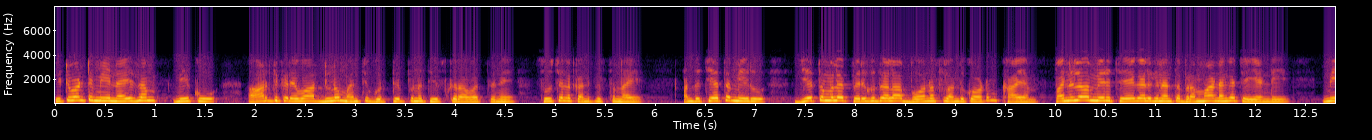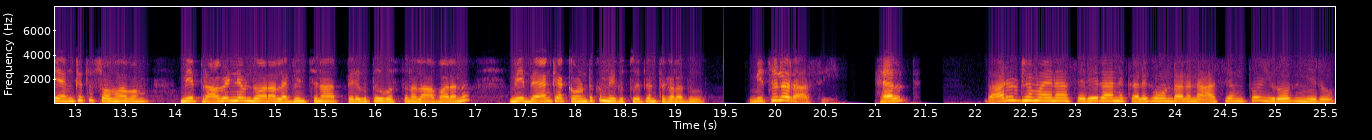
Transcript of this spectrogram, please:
ఇటువంటి మీ నైజం మీకు ఆర్థిక రివార్డులు మంచి గుర్తింపును తీసుకురావచ్చనే సూచనలు కనిపిస్తున్నాయి. అందుచేత మీరు జీతంలో పెరుగుదల బోనస్లు అందుకోవడం ఖాయం. పనిలో మీరు చేయగలిగినంత బ్రహ్మాండంగా చేయండి. మీ అంకిత స్వభావం మీ ప్రావీణ్యం ద్వారా లభించిన పెరుగుతూ వస్తున్న లాభాలను మీ బ్యాంక్ అకౌంట్కు మీకు చూపించగలదు. మిథున రాశి. హెల్త్. దారుఢ్యమైన శరీరాన్ని కలిగి ఉండాలనే ఆశయంతో ఈరోజు మీరు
